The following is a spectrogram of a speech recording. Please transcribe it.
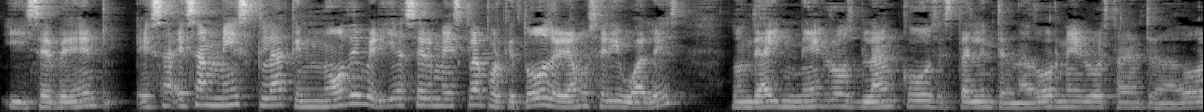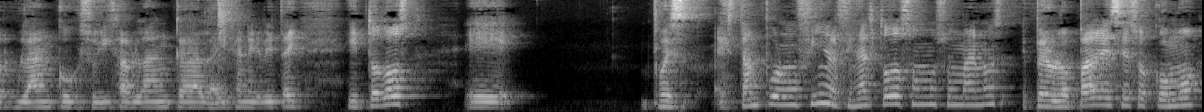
y se ve esa, esa mezcla que no debería ser mezcla porque todos deberíamos ser iguales, donde hay negros, blancos, está el entrenador negro, está el entrenador blanco, su hija blanca, la hija negrita, y, y todos, eh, pues están por un fin, al final todos somos humanos, pero lo padre es eso, cómo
